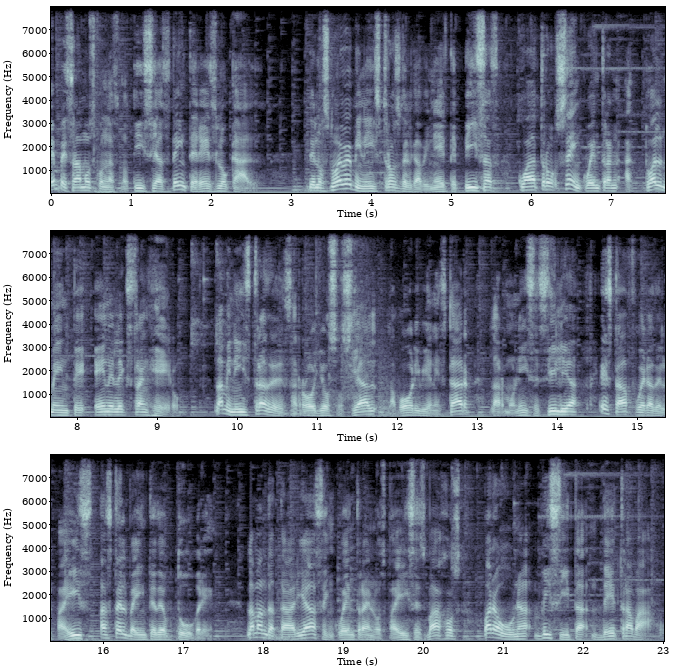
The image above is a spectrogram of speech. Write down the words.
Empezamos con las noticias de interés local. De los nueve ministros del gabinete PISAS, cuatro se encuentran actualmente en el extranjero la ministra de Desarrollo Social, Labor y Bienestar, la Armoní Cecilia, está fuera del país hasta el 20 de octubre. La mandataria se encuentra en los Países Bajos para una visita de trabajo.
